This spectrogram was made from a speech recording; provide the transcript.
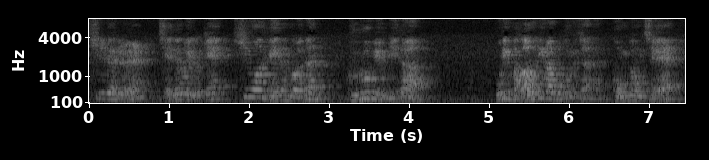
신뢰를 제대로 이렇게 키워내는 거는 그룹입니다. 우리 마을이라고 부르잖아요. 공동체.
